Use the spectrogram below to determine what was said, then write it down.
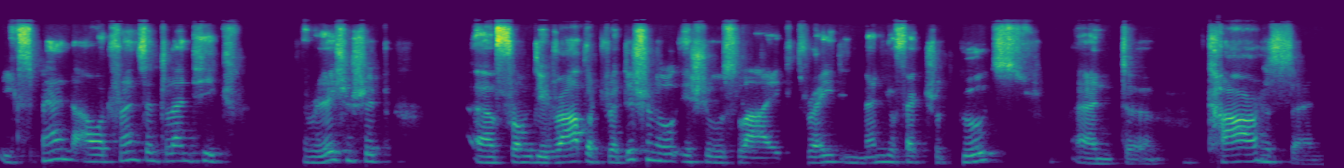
expand our transatlantic relationship uh, from the rather traditional issues like trade in manufactured goods and uh, cars and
